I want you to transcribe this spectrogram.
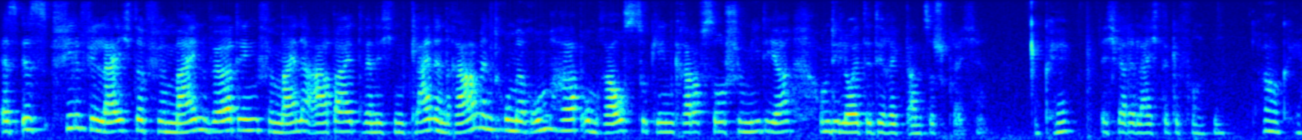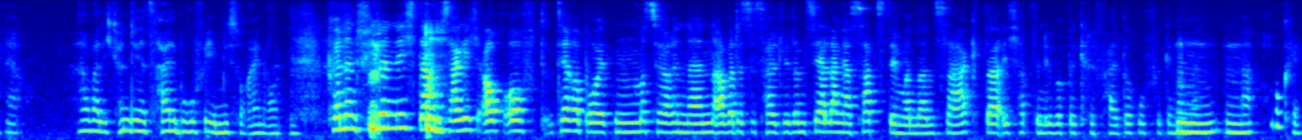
Es ist viel, viel leichter für mein Wording, für meine Arbeit, wenn ich einen kleinen Rahmen drumherum habe, um rauszugehen, gerade auf Social Media, um die Leute direkt anzusprechen. Okay. Ich werde leichter gefunden. Ah, okay. Ja. Ja, weil ich könnte jetzt Heilberufe eben nicht so einordnen. Können viele nicht, darum sage ich auch oft Therapeuten, Masseurinnen, aber das ist halt wieder ein sehr langer Satz, den man dann sagt. Da ich habe den Überbegriff Heilberufe genommen. Mm, mm. Ja. Okay,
